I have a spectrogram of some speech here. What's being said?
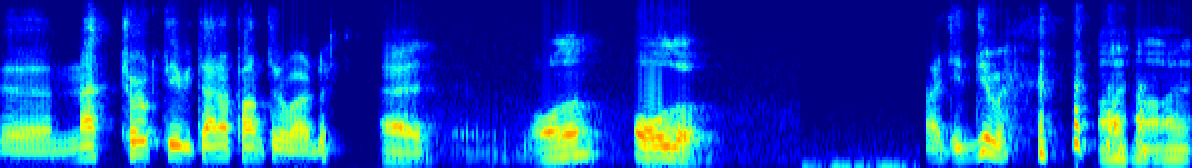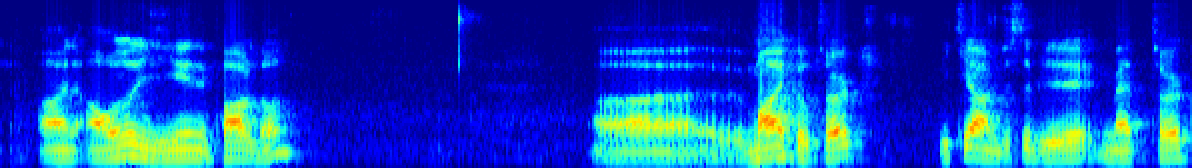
Ee, Matt Turk diye bir tane Panther vardı. Evet. Onun oğlu. Ha, ciddi mi? aynen, aynen, Onun yeğeni pardon. Michael Turk. İki amcası biri Matt Turk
